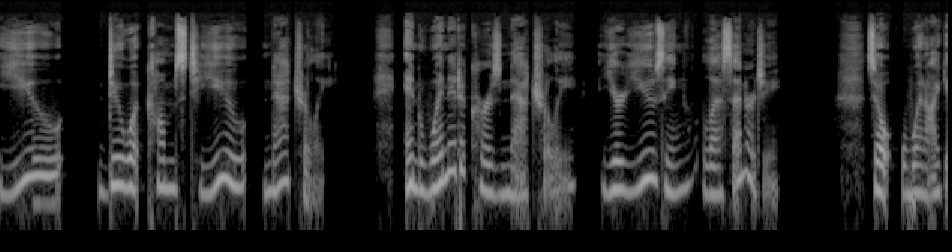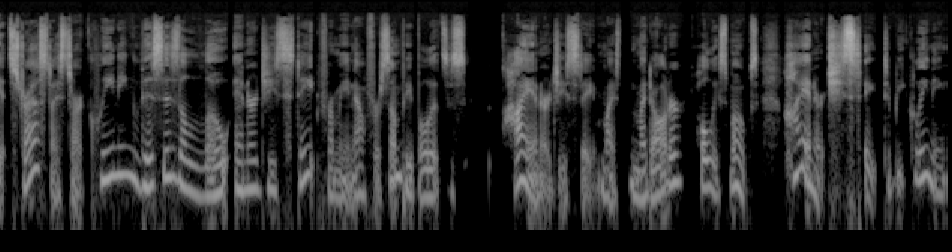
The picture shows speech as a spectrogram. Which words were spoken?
You do what comes to you naturally. And when it occurs naturally, you're using less energy. So when I get stressed, I start cleaning. This is a low energy state for me. Now, for some people, it's a high energy state. My, my daughter, holy smokes, high energy state to be cleaning.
